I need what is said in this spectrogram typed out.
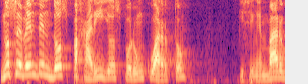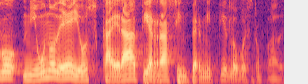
No se venden dos pajarillos por un cuarto, y sin embargo ni uno de ellos caerá a tierra sin permitirlo vuestro Padre.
